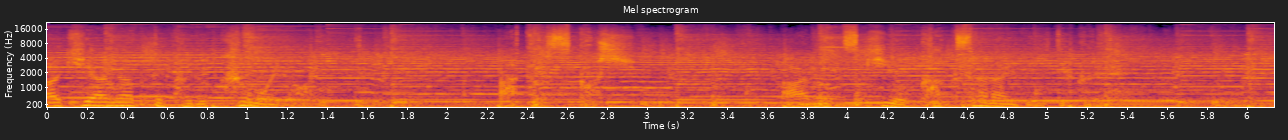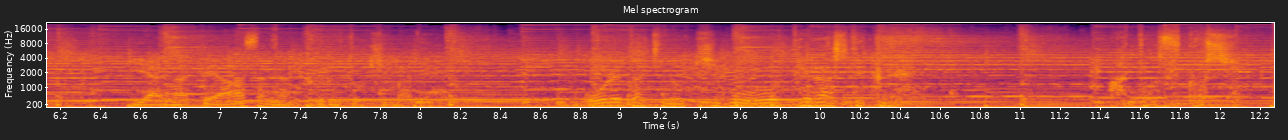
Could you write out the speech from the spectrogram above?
湧き上がってくる雲よ。あと少し。あの月を隠さないでいてくれ。やがて朝が来る時まで俺たちの希望を照らしてくれ。あと少し。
